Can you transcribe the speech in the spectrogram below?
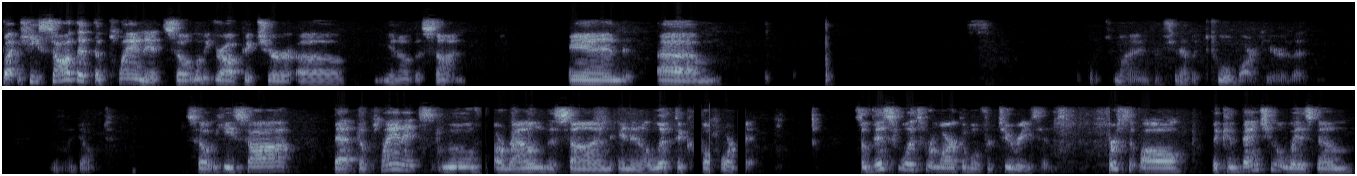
But he saw that the planet. So let me draw a picture of you know the sun, and um, my I should have a toolbar here that I don't. So he saw that the planets move around the sun in an elliptical orbit. So this was remarkable for two reasons. First of all, the conventional wisdom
